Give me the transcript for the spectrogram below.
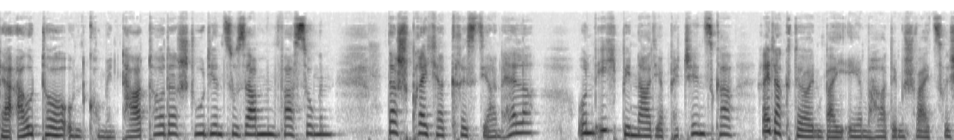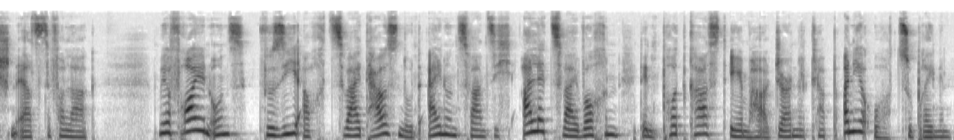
der Autor und Kommentator der Studienzusammenfassungen, der Sprecher Christian Heller und ich bin Nadja Petschinska, Redakteurin bei EMH, dem Schweizerischen Ärzteverlag. Wir freuen uns, für Sie auch 2021 alle zwei Wochen den Podcast EMH Journal Club an Ihr Ohr zu bringen.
